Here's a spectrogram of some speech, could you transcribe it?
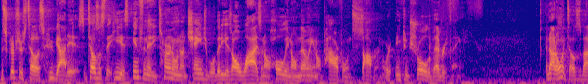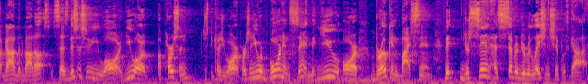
The scriptures tell us who God is. It tells us that He is infinite, eternal, and unchangeable, that He is all wise and all holy and all knowing and all powerful and sovereign, or in control of everything. It not only tells us about God, but about us. It says, This is who you are. You are a person just because you are a person. You were born in sin, that you are broken by sin, that your sin has severed your relationship with God.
